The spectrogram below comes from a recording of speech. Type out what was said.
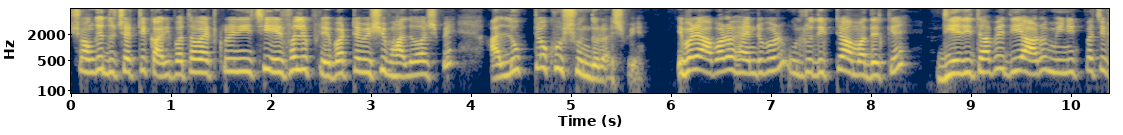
সঙ্গে দু চারটে কারি পাতাও অ্যাড করে নিয়েছি। এর ফলে ফ্লেভারটা বেশি ভালো আসবে আর লুকটাও খুব সুন্দর আসবে। এবারে আবারও হ্যান্ডওভার উল্টো দিকটা আমাদেরকে দিয়ে দিতে হবে। দিয়ে আরও মিনিট পাঁচেক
